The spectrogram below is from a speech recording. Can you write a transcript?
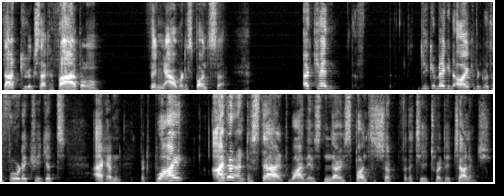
That looks like a viable thing. I want to sponsor. Okay, you can make an argument with the four-day cricket. I can, but why? I don't understand why there's no sponsorship for the T20 Challenge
